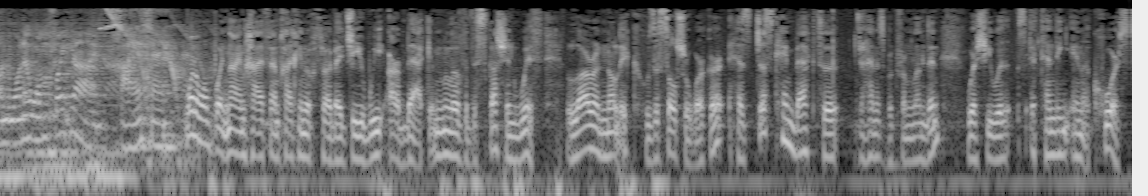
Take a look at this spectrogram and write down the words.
on 101.9 Chai FM. 101.9 Chai FM, Chai Chinuch by G. We are back in the middle of a discussion with Lara Noik, who's a social worker, has just came back to Johannesburg from London, where she was attending in a course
